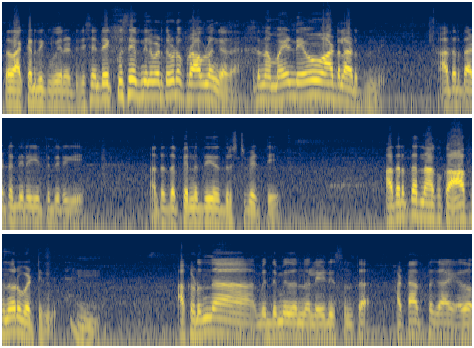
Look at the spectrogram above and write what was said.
తర్వాత అక్కడి దిక్కు పోయినట్టు చేసి అంటే ఎక్కువసేపు నిలబడితే కూడా ప్రాబ్లం కదా. అంటే నా మైండ్ ఏమో ఆటలు ఆడుతుంది ఆ తర్వాత అటు తిరిగి ఇటు తిరిగి ఆ తర్వాత పెన్ను దిగి దృష్టి పెట్టి ఆ తర్వాత నాకు ఒక హాఫ్ అన్ అవర్ పట్టింది. అక్కడున్న మిద్ద మీద ఉన్న లేడీస్ అంతా హఠాత్తుగా ఏదో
